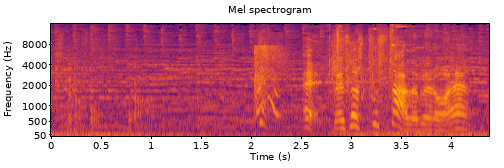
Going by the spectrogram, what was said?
Questa era forte, bravo. Eh, me sono spostata però, eh.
